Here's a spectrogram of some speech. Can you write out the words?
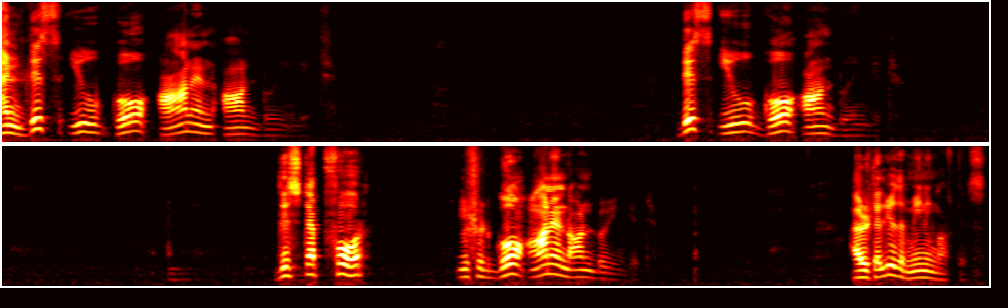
and this you go on and on doing it. This you go on doing it. And this step 4 you should go on and on doing it. I will tell you the meaning of this.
